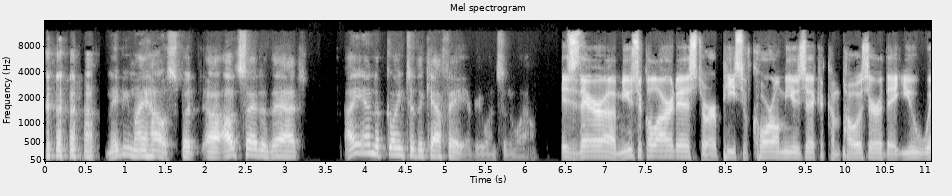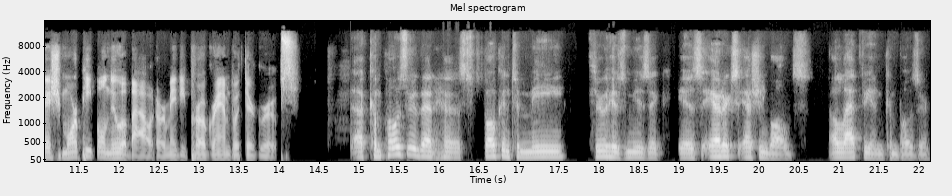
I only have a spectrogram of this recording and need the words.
Maybe my house, but uh, outside of that, I end up going to the cafe every once in a while. Is there a musical artist or a piece of choral music, a composer that you wish more people knew about or maybe programmed with their groups? A composer that has spoken to me through his music is Eriks Esenvalds, a Latvian composer.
